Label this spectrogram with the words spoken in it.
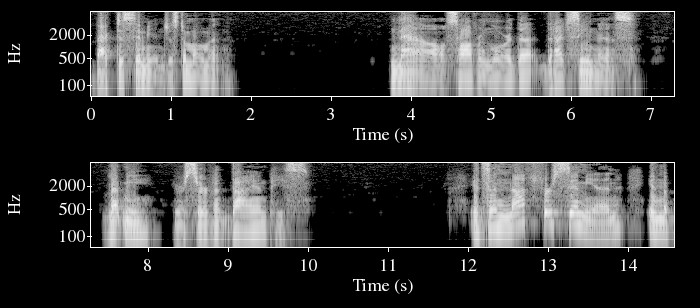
Back to Simeon just a moment. Now, sovereign Lord, that, that I've seen this, let me, your servant, die in peace. It's enough for Simeon in the,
